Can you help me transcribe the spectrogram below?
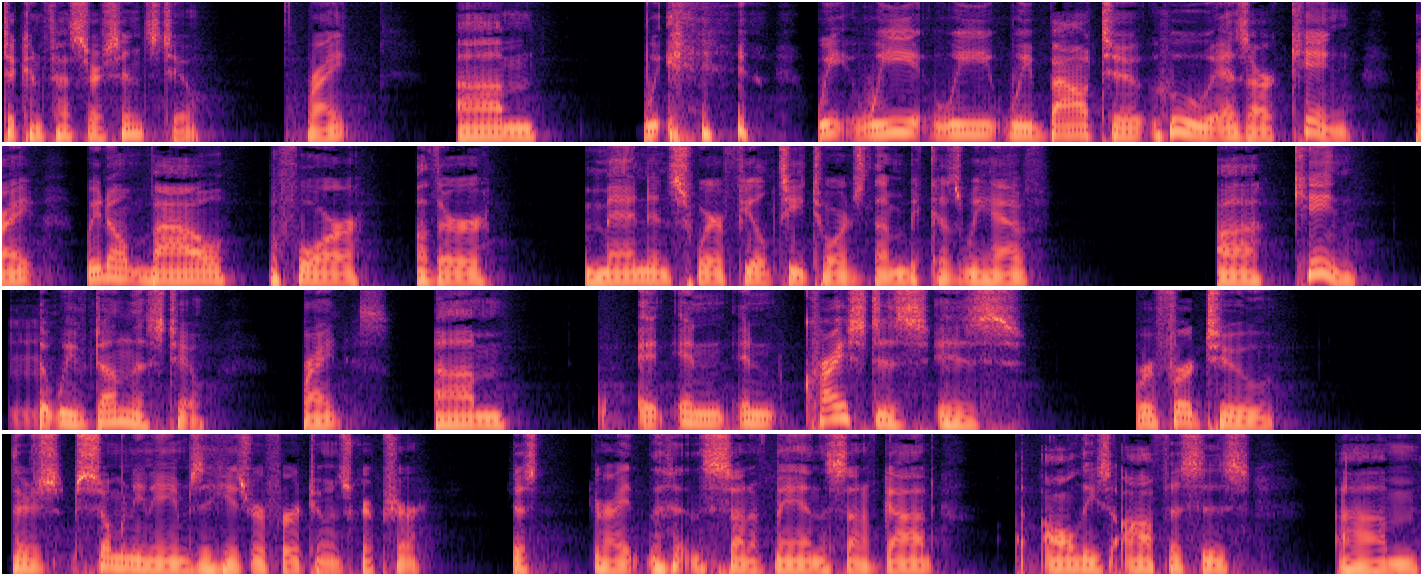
to confess our sins to, right? Um we we we we we bow to who as our king, right? We don't bow before other men and swear fealty towards them because we have a king that we've done this to, right? Um, in in in Christ is is referred to. There's so many names that he's referred to in Scripture. Just right, the, the Son of Man, the Son of God, all these offices. Um,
